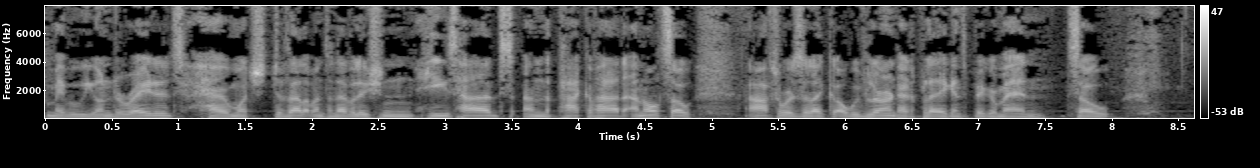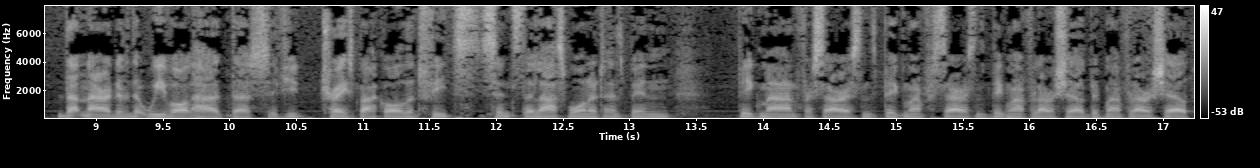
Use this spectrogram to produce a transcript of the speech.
maybe we underrated how much development and evolution he's had and the pack have had, and also afterwards they're like, oh, we've learned how to play against bigger men. So that narrative that we've all had, that if you trace back all the defeats since they last won it, has been big man for Saracens, big man for Saracens, big man for La Rochelle, big man for La Rochelle.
